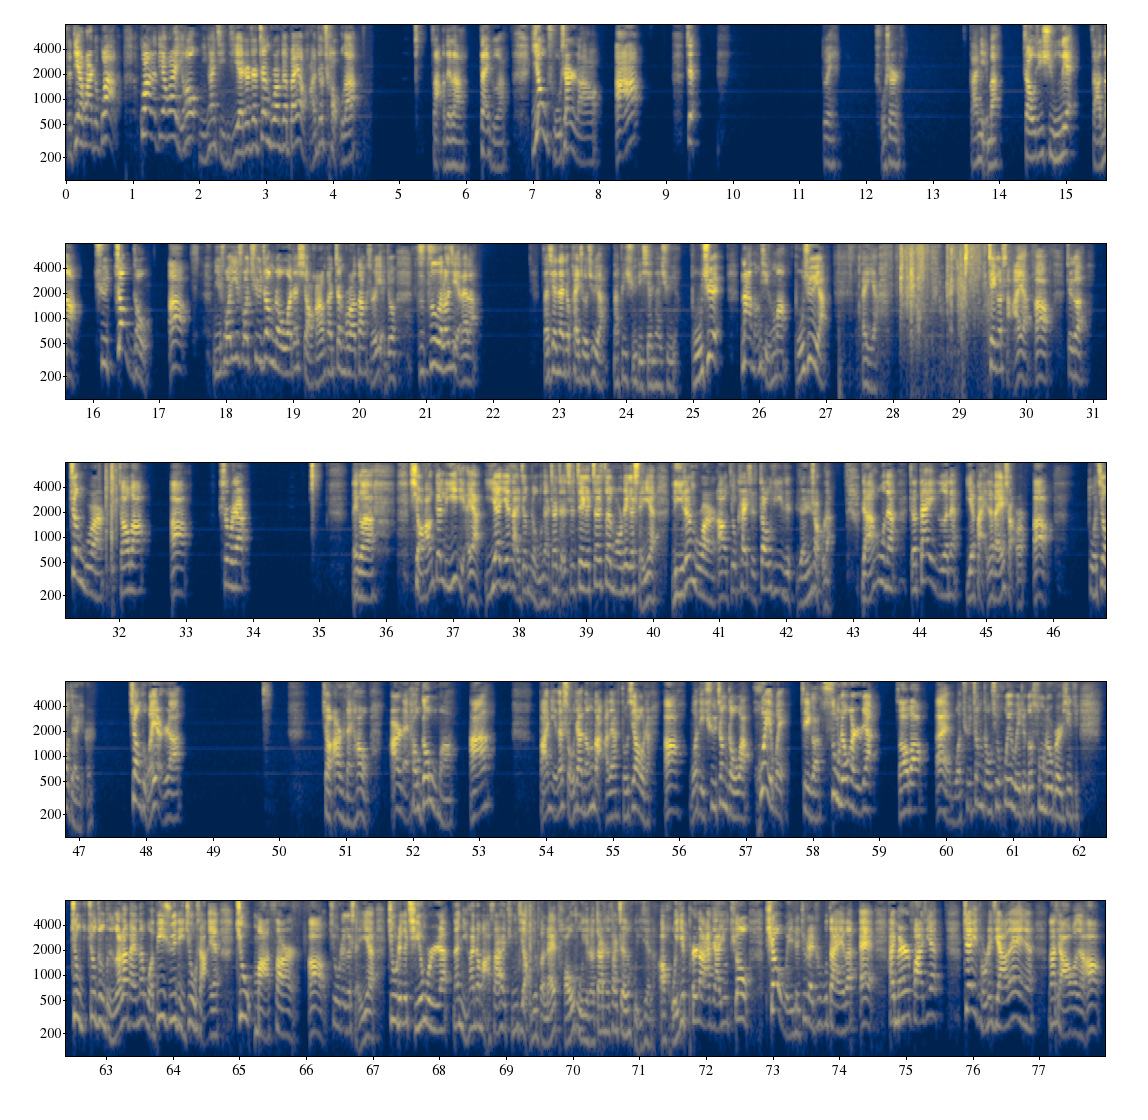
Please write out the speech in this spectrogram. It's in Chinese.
这电话就挂了。挂了电话以后，你看紧接着这正光跟白小涵就瞅着，咋的了，戴哥又出事儿了啊？这对，出事儿了，赶紧吧，召集兄弟，咱呐去郑州啊！你说一说去郑州啊，这小航跟郑光当时也就滋滋楞起来了。咱现在就开车去呀，那必须得现在去呀，不去那能行吗？不去呀，哎呀，这个啥呀啊，这个正光知道吧？啊，是不是？那个小航跟李姐呀，也也在郑州呢。这这这这个这正宫这个谁呀？李正光啊，就开始召集人人手了。然后呢，这戴哥呢也摆了摆手啊，多叫点人，叫多少人啊？叫二十来号吧，二十来号够吗？啊，把你那手下能打的都叫着啊！我得去郑州啊，会会这个宋留根去，知道不？哎，我去郑州去会会这个宋留根去，就就就得了呗。那我必须得救啥呀？救马三儿啊！救这个谁呀？救这个秦辉啊！那你看这马三还挺讲究，本来逃出去了，但是他真回去了啊！回去砰啦家又跳跳回去，就在这屋待着，哎，还没人发现。这头的夹带呢，那家伙的啊，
